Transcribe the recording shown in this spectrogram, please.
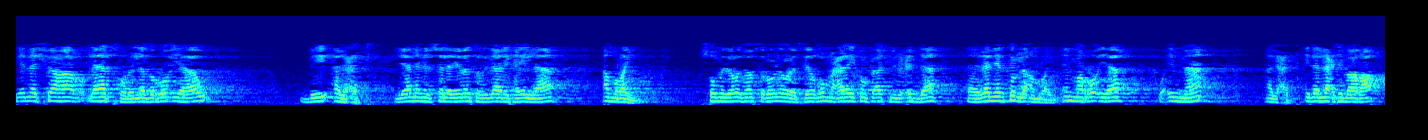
لأن الشهر لا يدخل إلا بالرؤية أو بالعد لأن النبي صلى الله عليه وسلم لم يذكر في ذلك إلا أمرين. صوم الرؤيا فافطروا الأولى فإن غم عليكم فأكملوا عدة لم يذكر إلا أمرين إما الرؤية وإما العد إذا لا اعتبار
